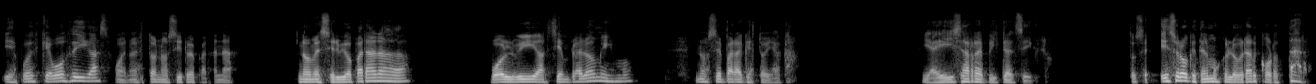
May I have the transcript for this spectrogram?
y después que vos digas, bueno, esto no sirve para nada. No me sirvió para nada, volví siempre a lo mismo, no sé para qué estoy acá. Y ahí se repite el ciclo. Entonces, eso es lo que tenemos que lograr cortar.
